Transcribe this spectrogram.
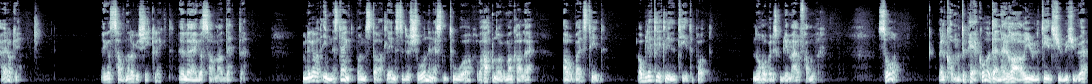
Hei, dere. Jeg har savna dere skikkelig. Eller jeg har savna dette. Men jeg har vært innestengt på en statlig institusjon i nesten to år og hatt noe man kaller arbeidstid. Har blitt litt lite tid til pod. Nå håper jeg det skal bli mer framover. Så velkommen til PK denne rare juletid 2020.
